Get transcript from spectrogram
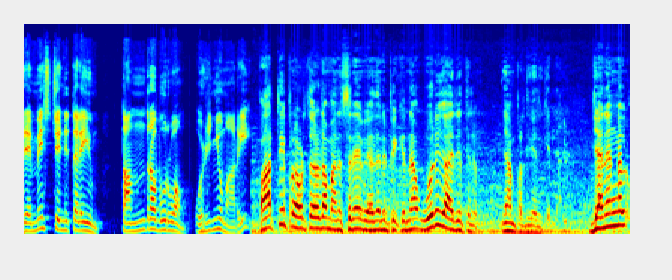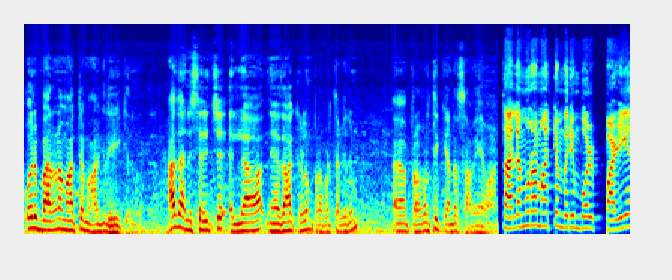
രമേശ് ചെന്നിത്തലയും തന്ത്രപൂർവം ഒഴിഞ്ഞുമാറി. പാർട്ടി പ്രവർത്തകരുടെ മനസ്സിനെ വേദനിപ്പിക്കുന്ന ഒരു കാര്യത്തിലും ഞാൻ പ്രതികരിക്കില്ല. ജനങ്ങൾ ഒരു ഭരണമാറ്റം ആഗ്രഹിക്കുന്നു. അതനുസരിച്ച് എല്ലാ നേതാക്കളും പ്രവർത്തകരും പ്രവർത്തിക്കേണ്ട സമയമാണ്. തലമുറ മാറ്റം വരുമ്പോൾ പഴയ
